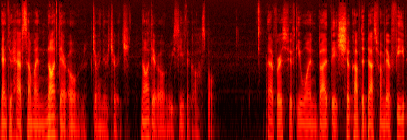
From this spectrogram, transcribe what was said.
than to have someone not their own join their church, not their own receive the gospel. Uh, verse 51 But they shook off the dust from their feet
